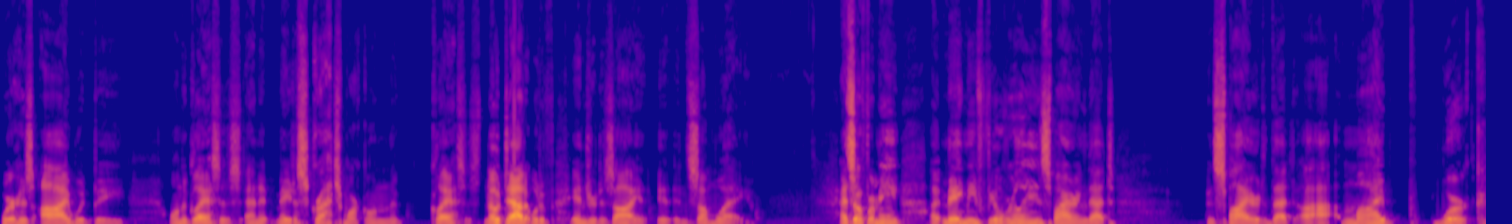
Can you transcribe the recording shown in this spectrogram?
where his eye would be on the glasses, and it made a scratch mark on the glasses. No doubt it would have injured his eye in, some way. And so for me, it made me feel really inspiring that inspired that uh, my work,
